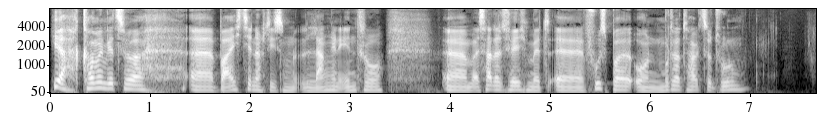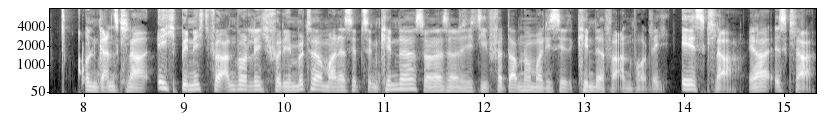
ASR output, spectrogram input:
Ja, kommen wir zur äh, Beichte nach diesem langen Intro. Ähm, es hat natürlich mit äh, Fußball und Muttertag zu tun. Und ganz klar, ich bin nicht verantwortlich für die Mütter meiner 17 Kinder, sondern sind natürlich die verdammt nochmal diese Kinder verantwortlich. Ist klar, ja, ist klar.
